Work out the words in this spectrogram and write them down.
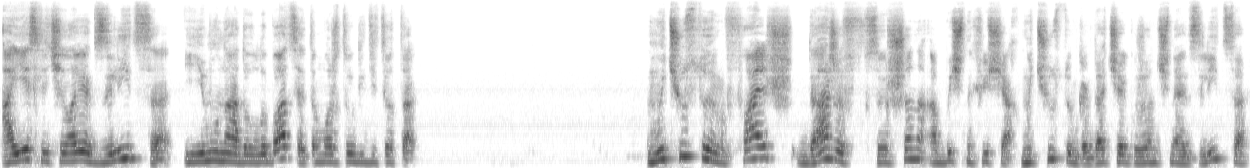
А если человек злится, и ему надо улыбаться, это может выглядеть вот так. Мы чувствуем фальш даже в совершенно обычных вещах. Мы чувствуем, когда человек уже начинает злиться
